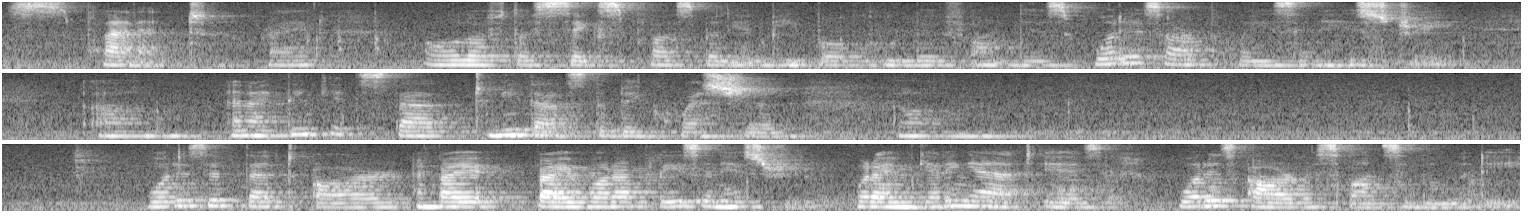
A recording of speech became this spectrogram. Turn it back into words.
us, planet, right? All of the six plus billion people who live on this. What is our place in history? Um, and I think it's that, to me, that's the big question. Um, what is it that our, and by, by what our place in history, what I'm getting at is what is our responsibility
